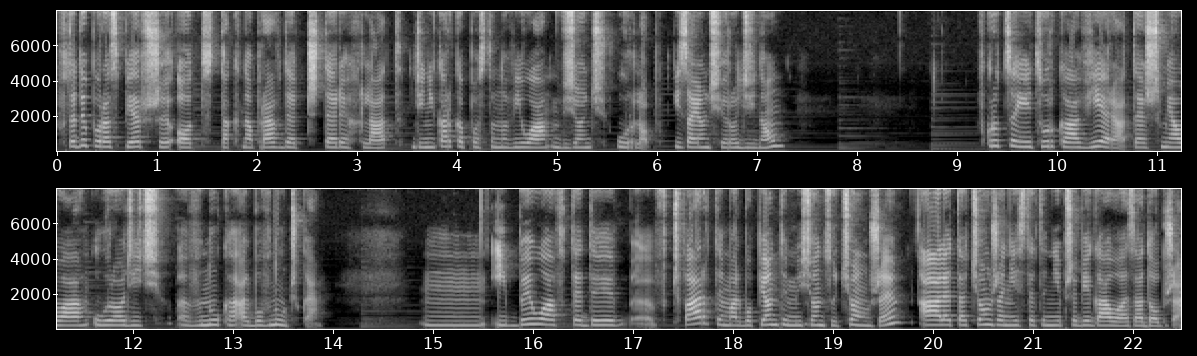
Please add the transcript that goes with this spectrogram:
Wtedy po raz pierwszy od tak naprawdę czterech lat dziennikarka postanowiła wziąć urlop i zająć się rodziną. Wkrótce jej córka Wiera też miała urodzić wnuka albo wnuczkę. Mm, i była wtedy e, w czwartym albo piątym miesiącu ciąży, ale ta ciąża niestety nie przebiegała za dobrze.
